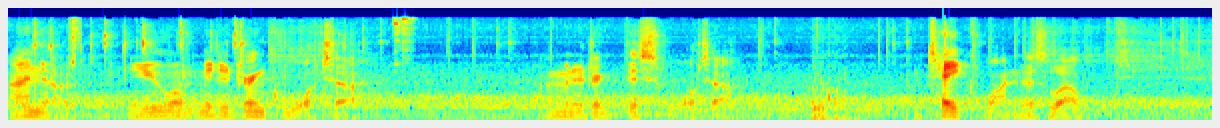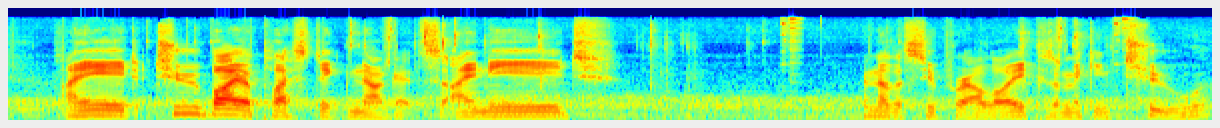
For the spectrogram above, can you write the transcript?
I know. You want me to drink water. I'm gonna drink this water. And take one as well. I need two bioplastic nuggets. I need another super alloy, because I'm making two.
